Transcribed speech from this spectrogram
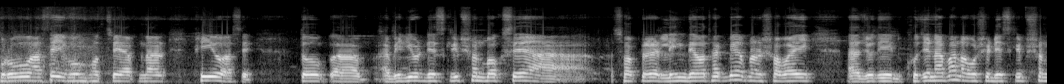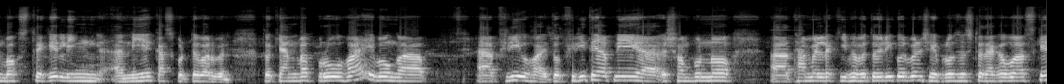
প্রো আছে এবং হচ্ছে আপনার ফ্রিও আছে। তো ভিডিও ডেসক্রিপশন বক্সে সফটওয়্যারের লিঙ্ক দেওয়া থাকবে। আপনারা সবাই যদি খুঁজে না পান, অবশ্যই ডেসক্রিপশন বক্স থেকে লিঙ্ক নিয়ে কাজ করতে পারবেন। তো ক্যানভা প্রো হয় এবং ফ্রিও হয়। তো ফ্রিতে আপনি সম্পূর্ণ থামেলটা কীভাবে তৈরি করবেন, সেই প্রসেসটা দেখাবো আজকে।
